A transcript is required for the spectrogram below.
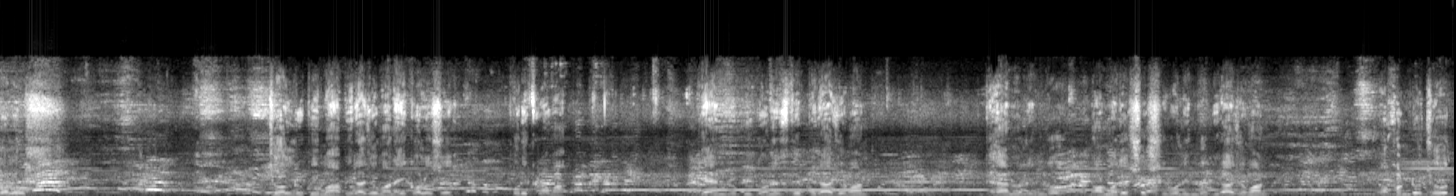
কলস জলরূপী মা বিরাজমান এই কলসে পরিক্রমা। জ্ঞানরূপী গণেশদেব বিরাজমান। ধ্যানলিঙ্গ, নর্মদেশ্বর শিবলিঙ্গ বিরাজমান, অখণ্ড জ্যোত,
